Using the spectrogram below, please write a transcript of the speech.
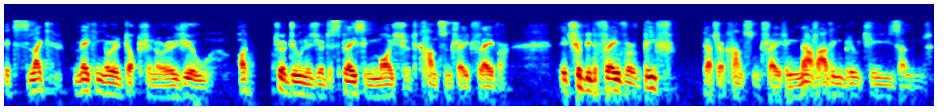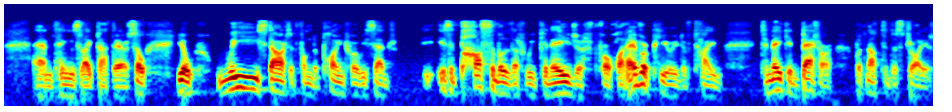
it's like making a reduction or a jus. What you're doing is you're displacing moisture to concentrate flavor. It should be the flavor of beef that you're concentrating, not adding blue cheese and um, things like that there. So, you know, we started from the point where we said, is it possible that we can age it for whatever period of time to make it better, but not to destroy it?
